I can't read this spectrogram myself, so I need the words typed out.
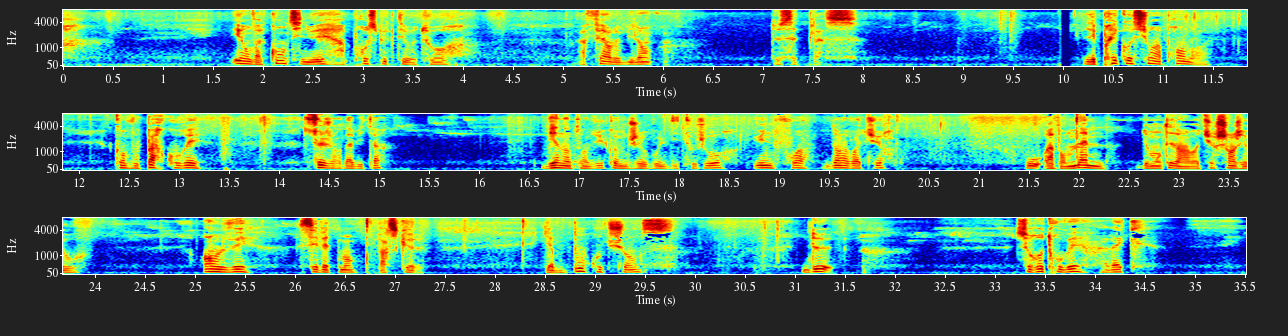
Et on va continuer à prospecter autour, à faire le bilan de cette place. Les précautions à prendre quand vous parcourez ce genre d'habitat, bien entendu, comme je vous le dis toujours, une fois dans la voiture, ou avant même de monter dans la voiture, changez-vous. Enlevez ces vêtements parce que il y a beaucoup de chances de se retrouver avec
